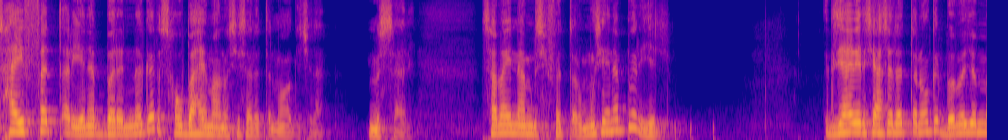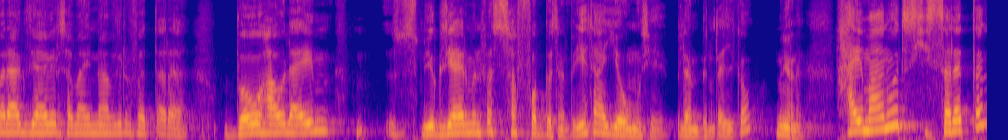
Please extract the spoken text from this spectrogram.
ሳይፈጠር የነበረን ነገር ሰው በሃይማኖት ሲሰለጥን ማወቅ ይችላል። ምሳሌ ሰማይና ምድር ሲፈጠሩ ሙሴ ነበር? የለም። እግዚአብሔር ሲያሰለጥነው ግን በመጀመሪያ እግዚአብሔር ሰማይና ምድርን ፈጠረ፣ በውሃው ላይም የእግዚአብሔር መንፈስ ሰፎበት ነበር። የታየው ሙሴ ብለን ብንጠይቀው ምን ይሆናል? ሃይማኖት ሲሰለጠን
